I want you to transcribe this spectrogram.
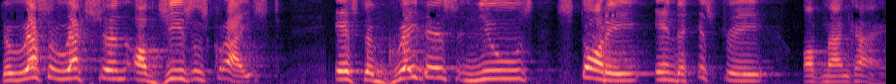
the resurrection of Jesus Christ is the greatest news story in the history of mankind.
